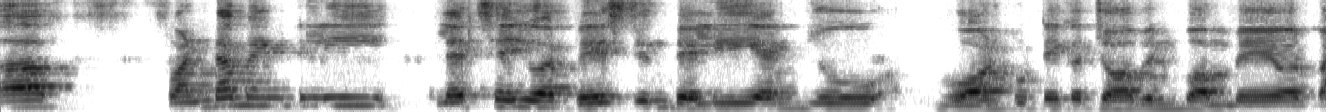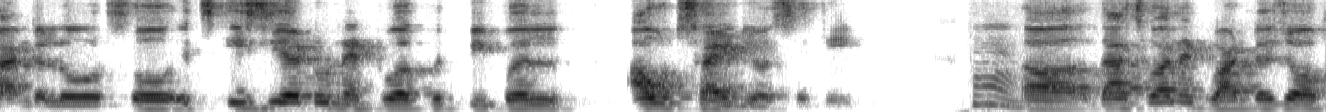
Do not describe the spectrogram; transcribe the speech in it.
uh, fundamentally, let's say you are based in Delhi and you want to take a job in Bombay or Bangalore, so it's easier to network with people outside your city. Hmm. Uh, that's one advantage of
